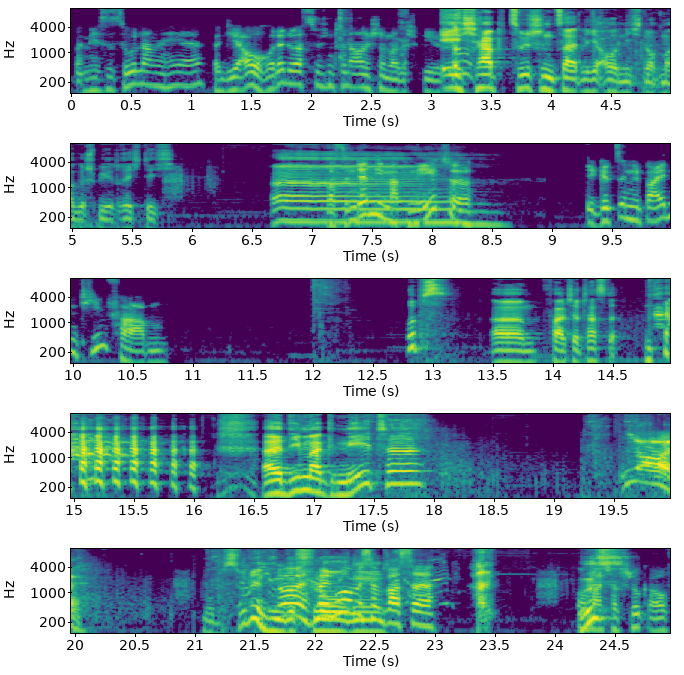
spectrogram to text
Bei mir ist es so lange her. Bei dir auch, oder? Du hast zwischendrin auch nicht nochmal gespielt. Ich habe zwischenzeitlich auch nicht nochmal gespielt, richtig. Äh, Was sind denn die Magnete? Die gibt's in den beiden Teamfarben. Ups. Ähm, falsche Taste. äh, die Magnete. LOL! Wo bist du denn LOL, mein Wurm ist im hingeflogen? Wasser. Oh Mann, Was? ich hab Schluck auf.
